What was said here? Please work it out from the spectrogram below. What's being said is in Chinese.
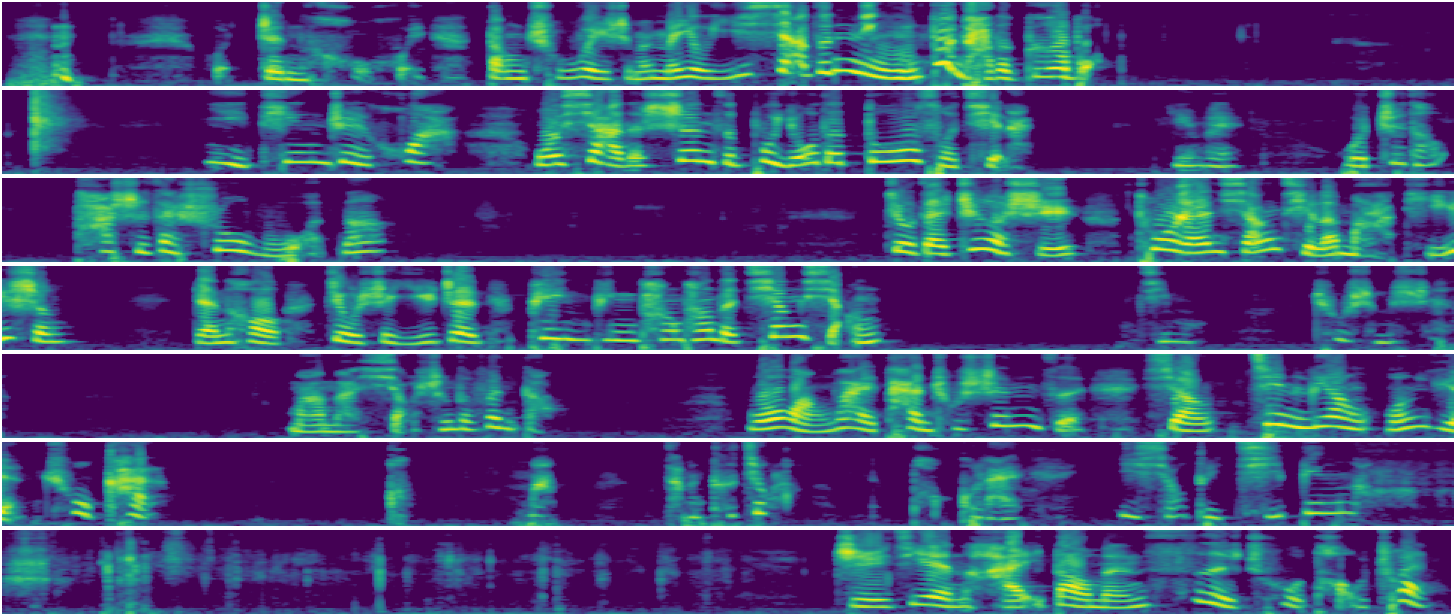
哼，我真后悔当初为什么没有一下子拧断他的胳膊。”一听这话，我吓得身子不由得哆嗦起来，因为我知道他是在说我呢。就在这时，突然响起了马蹄声，然后就是一阵乒乒乓乓的枪响。吉姆，出什么事了？妈妈小声的问道。我往外探出身子，想尽量往远处看。哦，妈咱们得救了，跑过来一小队骑兵呢。只见海盗们四处逃窜，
